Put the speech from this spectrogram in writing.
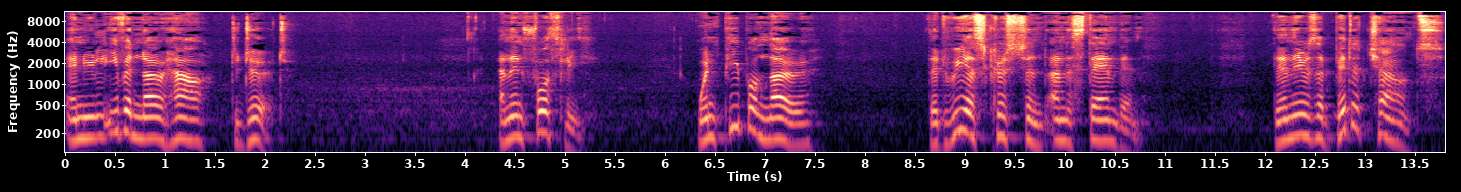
and we'll even know how to do it. And then, fourthly, when people know that we as Christians understand them, then there is a better chance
